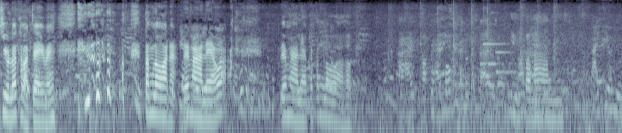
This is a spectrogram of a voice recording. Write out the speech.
คิวแล้วถอดใจไหม ต้องรอน่ะ ได้มาแล้วอะได้มาแล้วก็ต้องรออะครับ อีกประมาณหลายคิวอยู่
